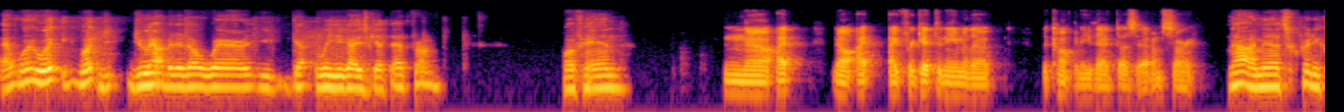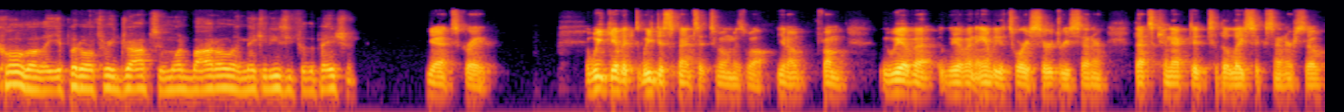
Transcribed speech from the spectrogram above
And what, what, what do you happen to know where you get where you guys get that from? Offhand? No, I no, I, I forget the name of the the company that does that. I'm sorry. No, I mean that's pretty cool though that you put all three drops in one bottle and make it easy for the patient. Yeah, it's great. We give it, we dispense it to them as well. You know, from we have a we have an ambulatory surgery center that's connected to the LASIK center. So,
